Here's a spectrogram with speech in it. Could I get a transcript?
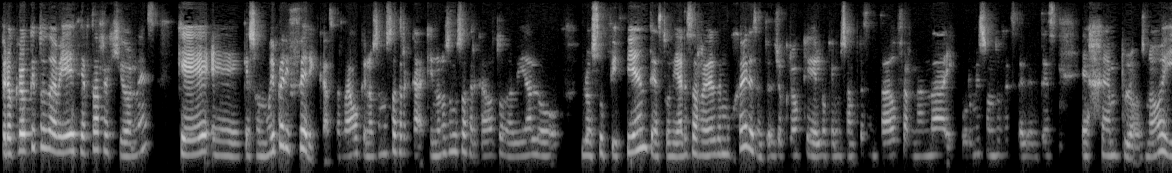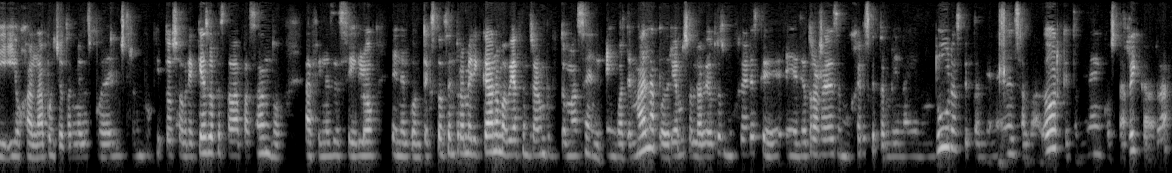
pero creo que todavía hay ciertas regiones que, eh, que son muy periféricas, ¿verdad?, o que, nos hemos que no nos hemos acercado todavía a lo, lo suficiente a estudiar esas redes de mujeres. Entonces yo creo que lo que nos han presentado Fernanda y Curmi son dos excelentes ejemplos, ¿no? Y, ojalá pues yo también les pueda ilustrar un poquito sobre qué es lo que estaba pasando a fines de siglo en el contexto centroamericano. Me voy a centrar un poquito más en, Guatemala. Podríamos hablar de otras mujeres, que, eh, de otras redes de mujeres que también hay en Honduras, que también hay en El Salvador, que también hay en Costa Rica, ¿verdad?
